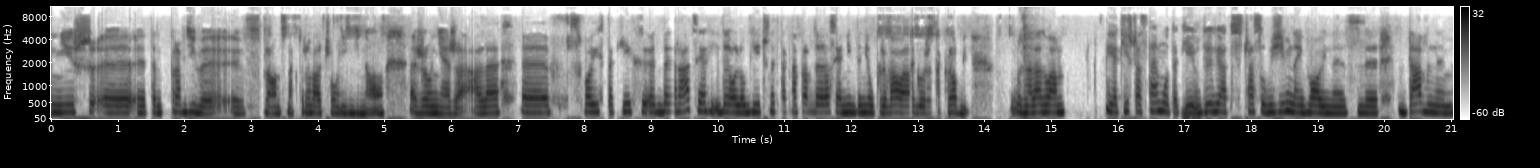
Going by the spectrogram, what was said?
niż e, e, ten prawdziwy e, front, na którym walczą i giną żołnierze, ale w swoich takich deklaracjach ideologicznych tak naprawdę Rosja nigdy nie ukrywała tego, że tak robi. Znalazłam jakiś czas temu taki mhm. wywiad z czasów zimnej wojny z dawnym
